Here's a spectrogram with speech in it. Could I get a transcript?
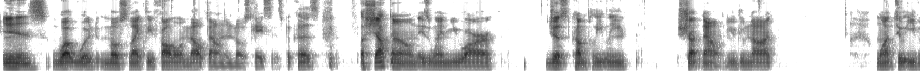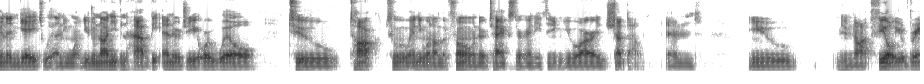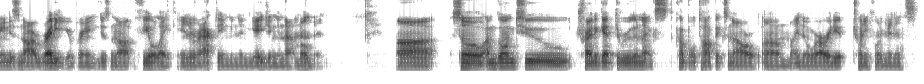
is what would most likely follow a meltdown in most cases because a shutdown is when you are just completely shut down. You do not want to even engage with anyone. You do not even have the energy or will to talk to anyone on the phone or text or anything. You are in shutdown and you do not feel. Your brain is not ready. Your brain does not feel like interacting and engaging in that moment. Uh, so I'm going to try to get through the next couple topics now. Um, I know we're already at 24 minutes.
